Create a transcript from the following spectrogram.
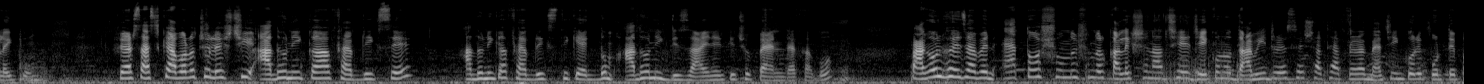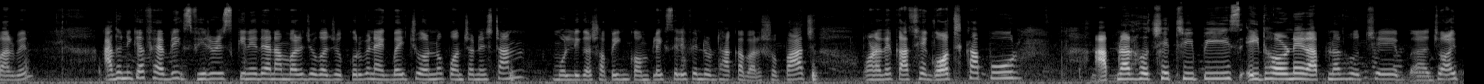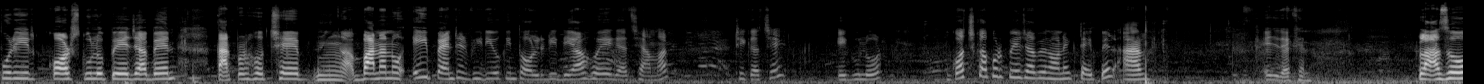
আলাইকুম। ফেয়ার্স আজকে আবারও চলে এসেছি আধুনিকা ফ্যাব্রিক্সে। আধুনিকা ফ্যাব্রিক্স থেকে একদম আধুনিক ডিজাইনের কিছু প্যান্ট দেখাবো। পাগল হয়ে যাবেন, এত সুন্দর সুন্দর কালেকশন আছে, যে কোনো দামি ড্রেসের সাথে আপনারা ম্যাচিং করে পরতে পারবেন। আধুনিকা ফ্যাব্রিক্স, ভিডিওর স্ক্রিনে দেওয়া নাম্বারে যোগাযোগ করবেন, এক বাই চুয়ান্ন পঞ্চান্ন স্টান, Mallika shopping complex, Elephant Road, Dhaka বারোশো পাঁচ। ওনাদের কাছে গজ কাপড় আপনার হচ্ছে থ্রি পিস এই ধরনের আপনার হচ্ছে জয়পুরীর কর্সগুলো পেয়ে যাবেন। তারপর হচ্ছে বানানো এই প্যান্টের ভিডিও কিন্তু অলরেডি দেয়া হয়ে গেছে আমার। ঠিক আছে? এগুলোর গজ কাপড় পেয়ে যাবেন অনেক টাইপের আর এই যে দেখেন, প্লাজো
